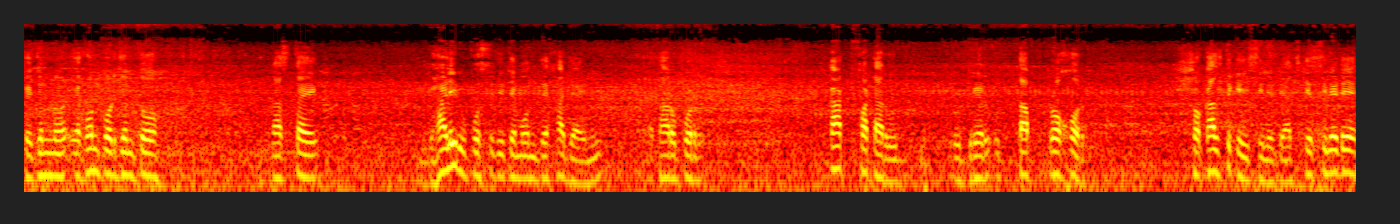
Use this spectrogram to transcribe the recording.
সেজন্য এখন পর্যন্ত রাস্তায় গাড়ির উপস্থিতি তেমন দেখা যায়নি। তার উপর কাঠফাটা রুদ রুদ্রের উত্তাপ প্রখর। সকাল থেকেই সিলেটে। আজকে সিলেটে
